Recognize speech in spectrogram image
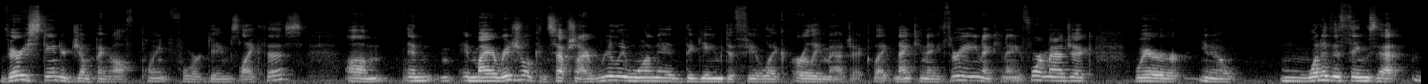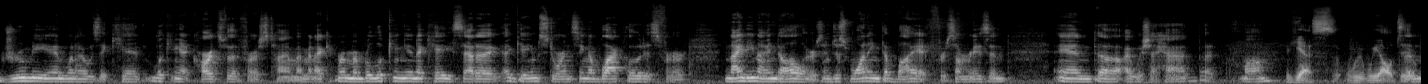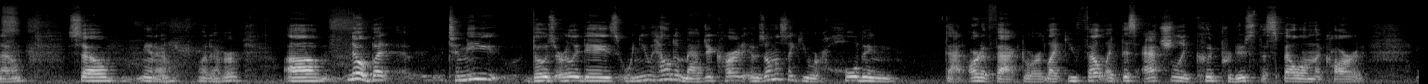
very standard jumping off point for games like this. Um, and in my original conception, I really wanted the game to feel like early Magic, like 1993, 1994 Magic, where, you know, one of the things that drew me in when I was a kid, looking at cards for the first time. I mean, I can remember looking in a case at a, a game store and seeing a Black Lotus for $99 and just wanting to buy it for some reason. And uh, I wish I had, but mom. Yes, we, we all do. Said no. So, you know, whatever. Um, no, but to me, those early days, when you held a magic card, it was almost like you were holding that artifact, or like you felt like this actually could produce the spell on the card.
